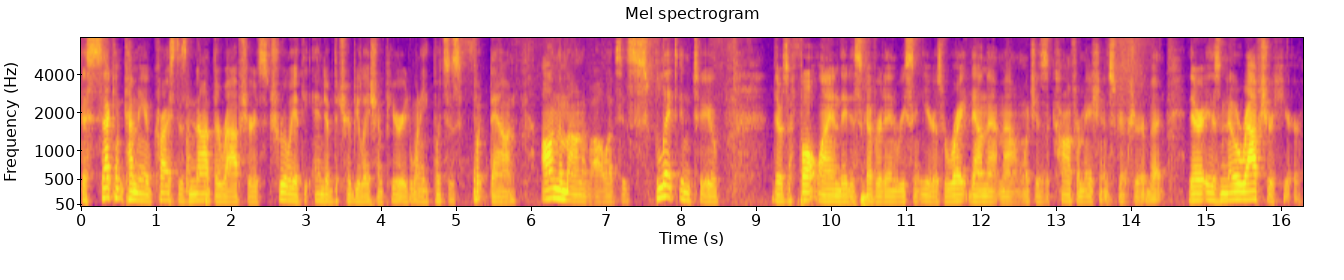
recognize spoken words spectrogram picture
the second coming of Christ is not the rapture. It's truly at the end of the tribulation period when he puts his foot down on the Mount of Olives. It's split in two. There's a fault line they discovered in recent years right down that mountain, which is a confirmation of Scripture. But there is no rapture here,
